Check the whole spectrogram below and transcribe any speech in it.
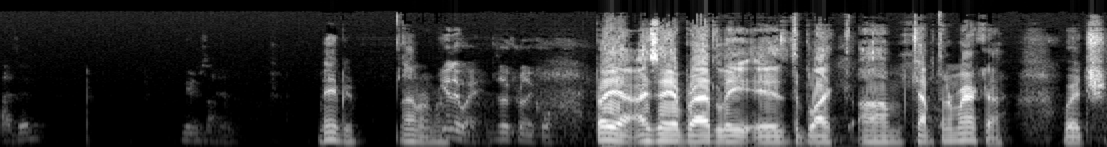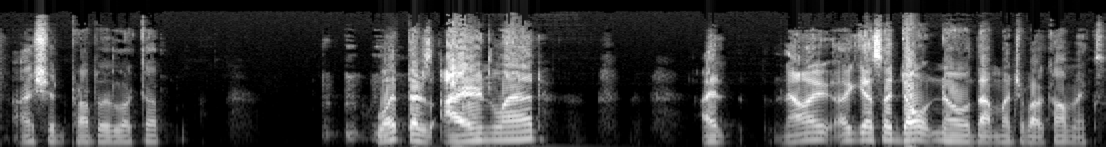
That's it. Maybe it's not him. Maybe I don't know. Either way, it looks really cool. But yeah, Isaiah Bradley is the black um Captain America, which I should probably look up. what? There's Iron Lad. I now I, I guess I don't know that much about comics.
